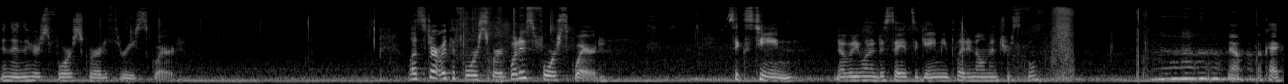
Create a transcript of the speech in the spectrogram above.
and then here's 4 squared to 3 squared. Let's start with the 4 squared. What is 4 squared? 16. Nobody wanted to say it's a game you played in elementary school? No? Okay,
